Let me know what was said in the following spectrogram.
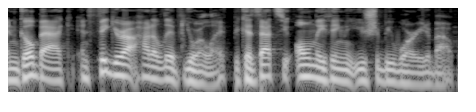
And go back and figure out how to live your life because that's the only thing that you should be worried about.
